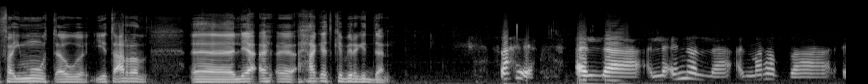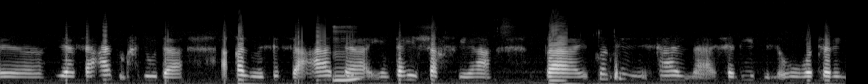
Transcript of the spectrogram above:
فيموت أو يتعرض آه، لحاجات كبيرة جدا. صحيح. لأنه ال- المرض آه، هي ساعات محدودة أقل من ست ساعات. آه، ينتهي الشخص فيها فيكون في إسهال شديد اللي هو وتري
